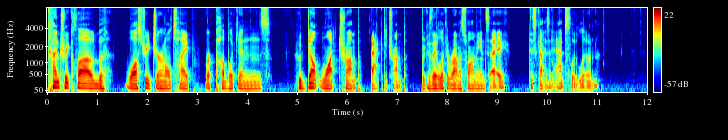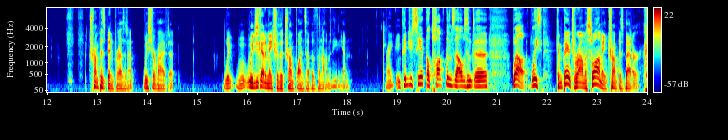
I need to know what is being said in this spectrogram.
country club wall street journal type republicans who don't want trump back to trump because they look at ramaswamy and say this guy's an absolute loon Trump has been president. We survived it. We we just got to make sure that Trump winds up as the nominee again, right? And could you see it? They'll talk themselves into, well, at least compared to Ramaswamy, Trump is better.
